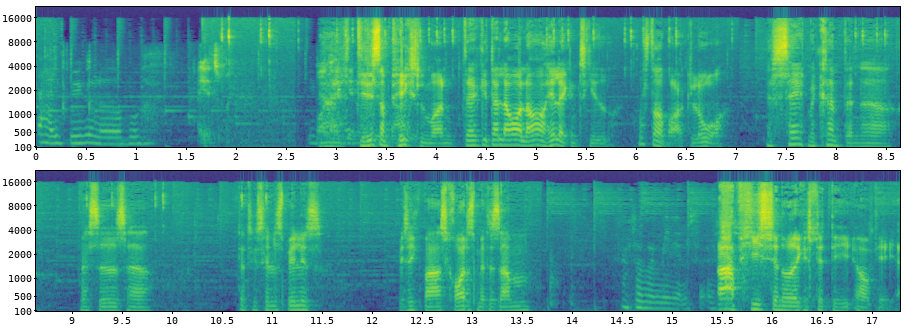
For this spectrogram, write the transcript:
Der har ikke bygget noget overhovedet. Ej, jeg tror Ja, det er ligesom Pixelmon. Der, der laver Laura heller ikke en skid. Hun står bare og glor. Jeg sagde med grimt, den her Mercedes her. Den skal sælges billigt. Hvis ikke bare skrottes med det samme. Jeg får med min indført. Ah, pis, jeg nåede ikke at slette det i. Okay, ja.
